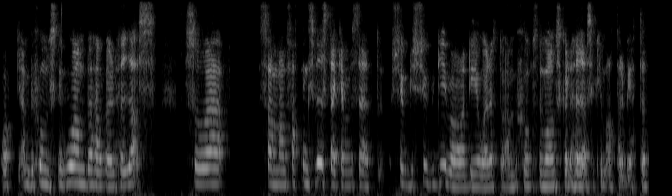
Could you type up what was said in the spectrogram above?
och ambitionsnivån behöver höjas. Så eh, sammanfattningsvis där kan vi säga att 2020 var det året då ambitionsnivån skulle höjas i klimatarbetet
